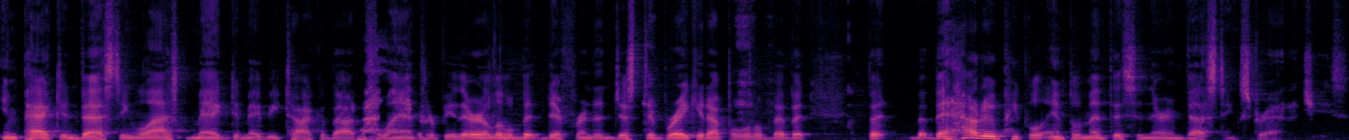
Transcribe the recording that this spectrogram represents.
impact investing. We'll ask Meg to maybe talk about philanthropy. They're a little bit different, and just to break it up a little bit. But but but but how do people implement this in their investing strategies?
